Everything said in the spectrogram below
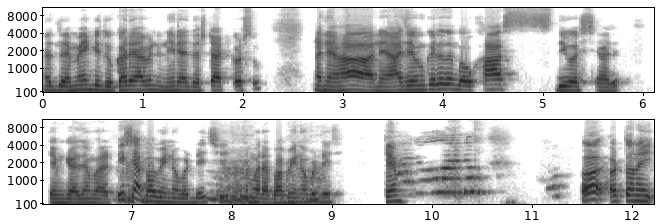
એટલે મેં કીધું ઘરે આવીને નિરાતે સ્ટાર્ટ કરશું. અને હા, અને આજે હું કહેતો બહુ ખાસ દિવસ છે આજે. કેમ કે આજે અમારા ટીશા ભાભીનો બર્થડે છે, અમારા ભાભીનો બર્થડે છે. કેમ? અડતો નહીં.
